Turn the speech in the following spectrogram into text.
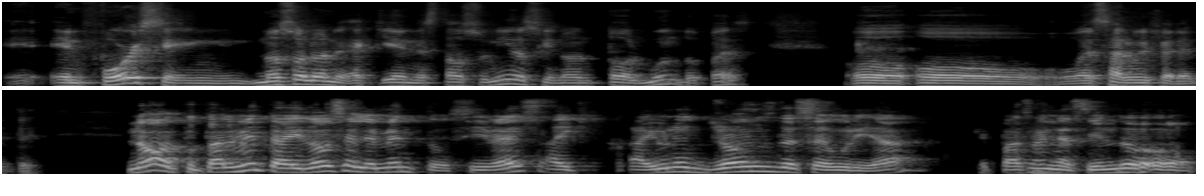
eh, enforcing, no solo aquí en Estados Unidos, sino en todo el mundo, pues, o, o- o es algo diferente. No, totalmente, hay dos elementos. Si ves, hay, hay unos drones de seguridad que pasan haciendo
